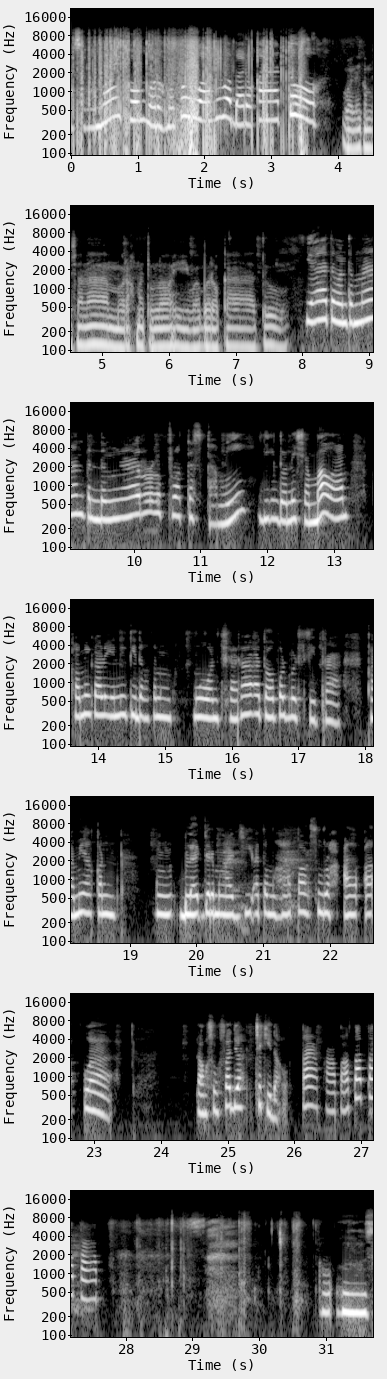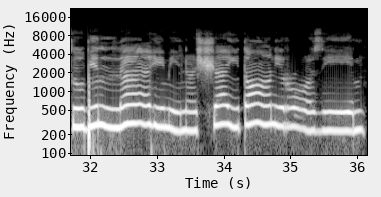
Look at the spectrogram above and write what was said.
Assalamualaikum warahmatullahi wabarakatuh. Waalaikumsalam warahmatullahi wabarakatuh. Ya teman-teman pendengar podcast kami di Indonesia Malam Kami kali ini tidak akan mewawancara ataupun bercitra. Kami akan belajar mengaji atau menghafal surah Al-A'la. Langsung saja cek it out. A'udzu billahi minasyaitonir rajim.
